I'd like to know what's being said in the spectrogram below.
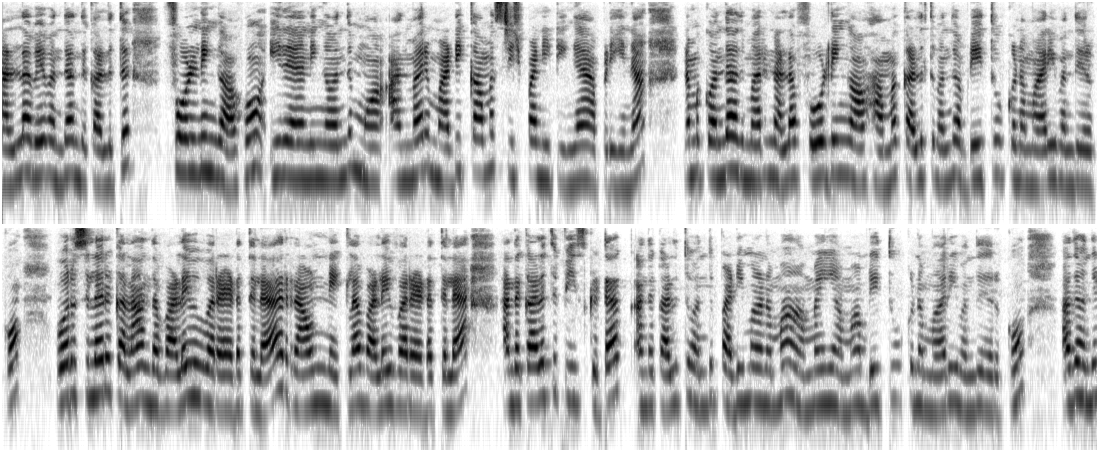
நல்லாவே வந்து அந்த கழுத்து ஃபோல்டிங் ஆகும். இதை நீங்கள் வந்து மா அது மாதிரி மடிக்காமல் ஸ்டிச் பண்ணிட்டீங்க அப்படின்னா நமக்கு வந்து அது மாதிரி நல்லா ஃபோல்டிங் ஆகாமல் கழுத்து வந்து அப்படியே தூக்குன மாதிரி வந்து இருக்கும். ஒரு சிலருக்கெல்லாம் அந்த வளைவு வர இடத்துல ரவுண்ட் நெக்கில் வளைவு வர இடத்துல அந்த கழுத்து பீஸ் கிட்ட அந்த கழுத்து வந்து படிமானமாக அமையாமல் அப்படியே தூக்குன மாதிரி வந்து இருக்கும். அது வந்து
